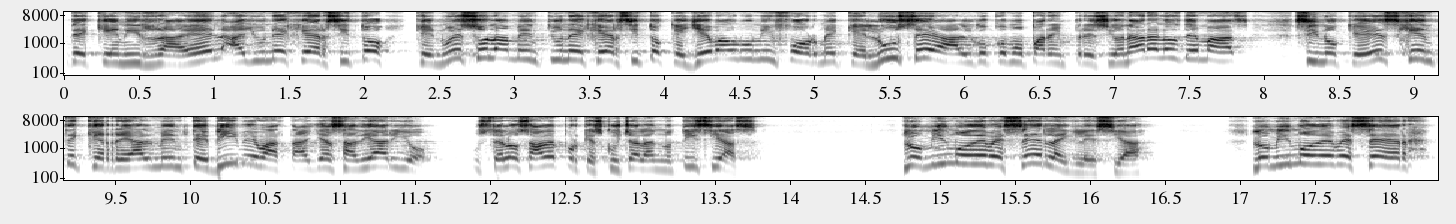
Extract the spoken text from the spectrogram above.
de que en Israel hay un ejército que no es solamente un ejército que lleva un uniforme, que luce algo como para impresionar a los demás, sino que es gente que realmente vive batallas a diario. Usted lo sabe porque escucha las noticias. Lo mismo debe ser la iglesia. Lo mismo debe ser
